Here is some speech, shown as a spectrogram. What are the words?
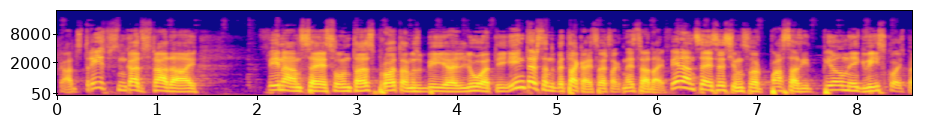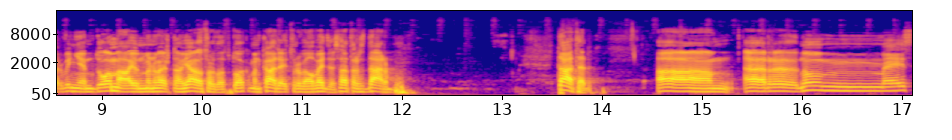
kādus 13 gadus strādāju finansēs, un tas, protams, bija ļoti interesanti. Bet tā kā es vairs nestrādāju finansēs, es jums varu pastāstīt pilnīgi visu, ko es par viņiem domāju, un man vairs nav jāuztraucas par to, ka man kādreiz tur vēl vajadzēs atrast darbu. Tātad. Um, ar, nu, mēs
